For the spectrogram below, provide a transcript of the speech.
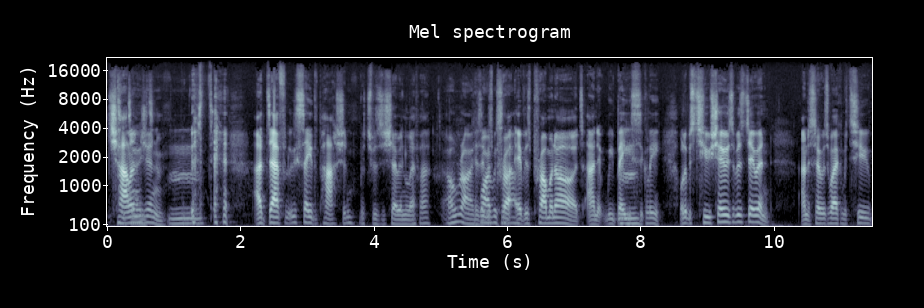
Challenging. Mm. I'd definitely say the Passion, which was a show in LIPA. oh right, why it was, was pro- that? it was promenade and it, we basically well it was two shows I was doing and so I was working with two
